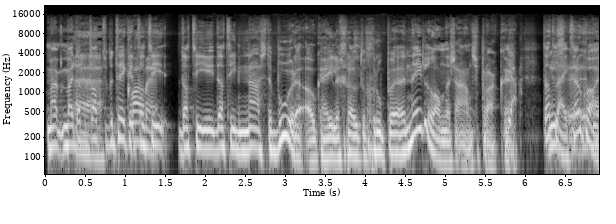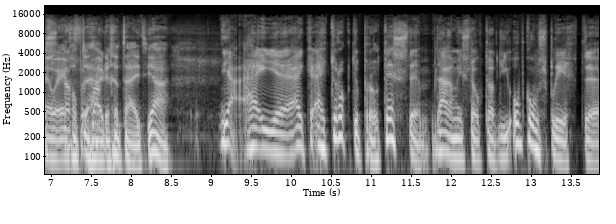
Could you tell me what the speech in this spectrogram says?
Maar, maar dat, dat betekent dat hij, dat, hij, dat hij naast de boeren ook hele grote groepen Nederlanders aansprak. Ja, dat dus, lijkt ook eh, wel dus heel erg op de huidige tijd. Ja. Ja, hij, eh, hij, hij trok de proteststem. Daarom is het ook dat die opkomstplicht eh,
